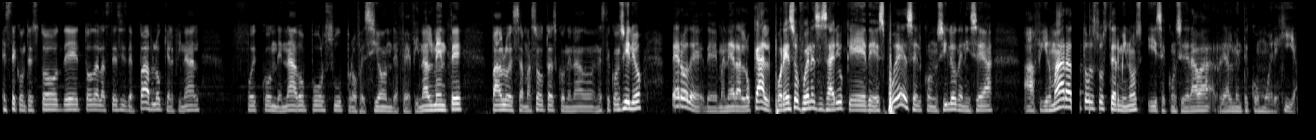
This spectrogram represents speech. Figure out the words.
Este contestó de todas las tesis de Pablo, que al final fue condenado por su profesión de fe. Finalmente, Pablo de Samazota es condenado en este concilio, pero de, manera local. Por eso fue necesario que después el concilio de Nicea afirmara todos estos términos y se consideraba realmente como herejía.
